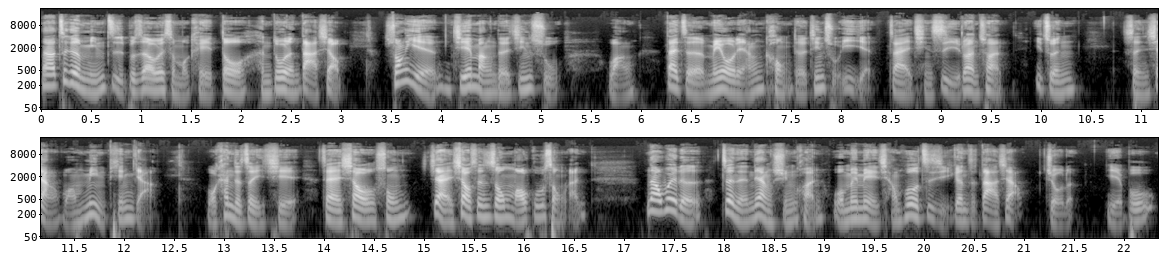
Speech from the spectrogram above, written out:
那这个名字不知道为什么可以逗很多人大笑。双眼皆盲的金属王，带着没有两孔的金属义眼，在寝室里乱窜。一尊神像亡命天涯。我看着这一切，在笑松在笑声中毛骨悚然。那为了正能量循环，我妹妹强迫自己跟着大笑，久了也不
